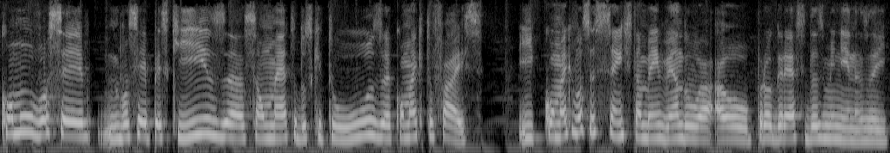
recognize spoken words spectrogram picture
Como você você pesquisa? São métodos que tu usa? Como é que tu faz? E como é que você se sente também vendo a, a, o progresso das meninas aí?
